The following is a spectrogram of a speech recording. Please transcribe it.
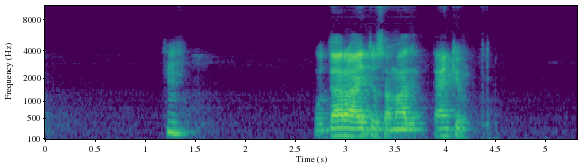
ಉದ್ಧಾರ ಆಯಿತು ಸಮಾಜ. Thank you.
